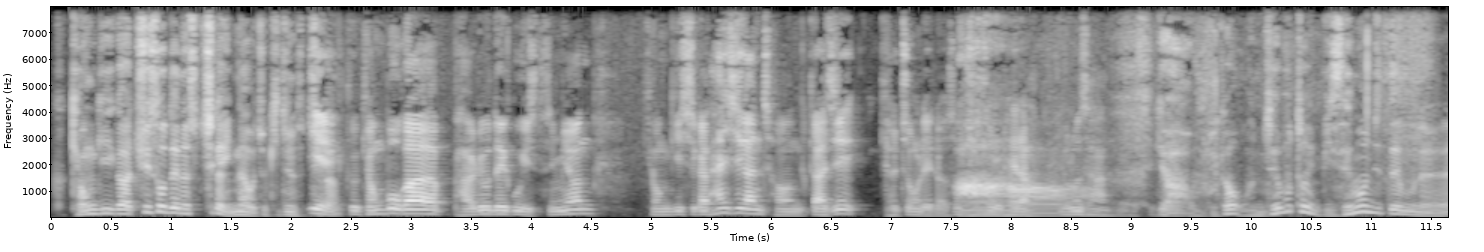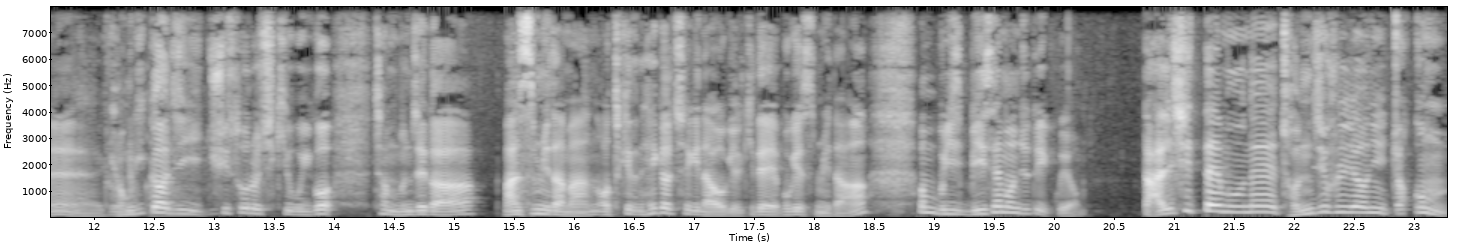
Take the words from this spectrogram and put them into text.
그 경기가 취소되는 수치가 있나 보죠. 기준 수치가. 예, 그 경보가 발효되고 있으면 경기 시간 1시간 전까지 결정을 내려서 취소를 아. 해라. 이런 상황입니다. 야, 우리가 언제부터 이 미세먼지 때문에 경기까지 취소를 시키고 이거 참 문제가 많습니다만 어떻게든 해결책이 나오길 기대해 보겠습니다. 음, 뭐이 미세먼지도 있고요. 날씨 때문에 전지 훈련이 조금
